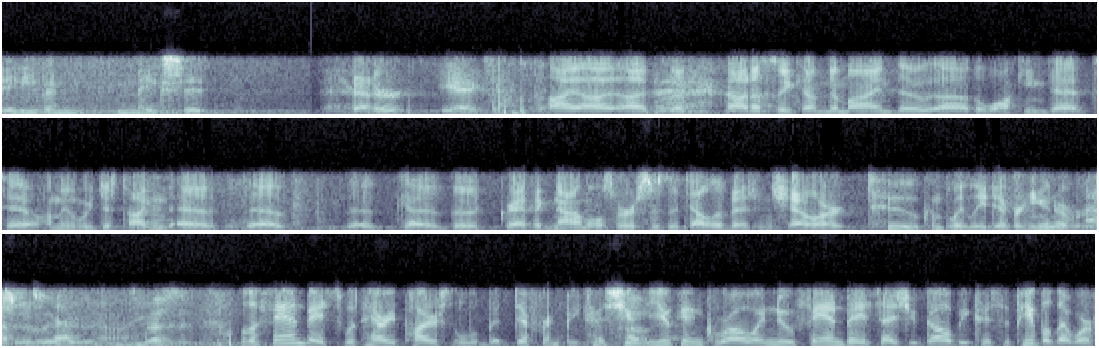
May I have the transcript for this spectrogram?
it even makes it Better? Yeah, exactly. I, I, I the, honestly come to mind the uh, the Walking Dead too. I mean, we're just talking uh, uh, the the graphic novels versus the television show are two completely different universes. Absolutely. Especially, Well, the fan base with Harry Potter is a little bit different because you you can grow a new fan base as you go because the people that were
